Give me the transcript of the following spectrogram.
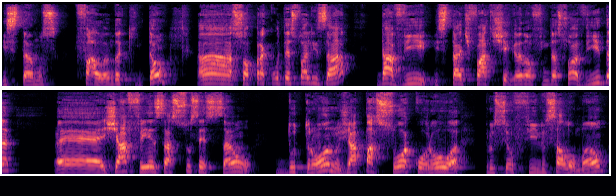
estamos falando aqui. Então, ah, só para contextualizar, Davi está de fato chegando ao fim da sua vida, é, já fez a sucessão do trono, já passou a coroa para o seu filho Salomão.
